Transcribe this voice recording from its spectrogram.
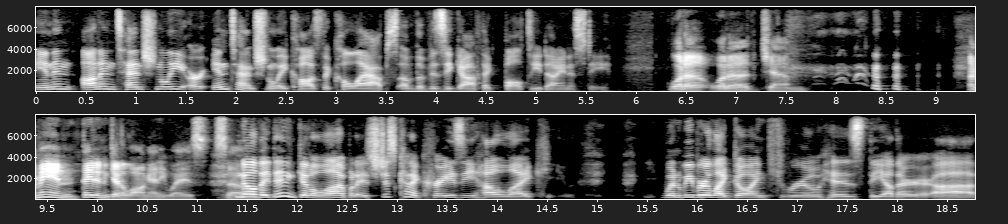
in- unintentionally or intentionally caused the collapse of the Visigothic Balti dynasty. What a what a gem. I mean, they didn't get along anyways. So No, they didn't get along, but it's just kind of crazy how like when we were like going through his the other uh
